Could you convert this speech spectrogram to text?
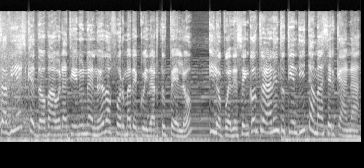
¿Sabías que Dove ahora tiene una nueva forma de cuidar tu pelo? Y lo puedes encontrar en tu tiendita más cercana.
